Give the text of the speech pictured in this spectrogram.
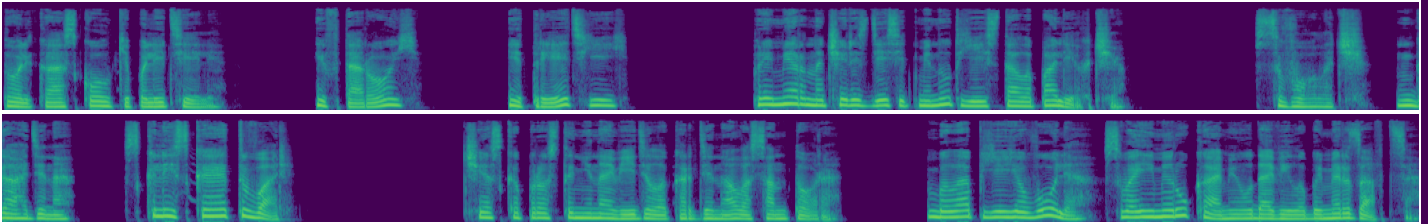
Только осколки полетели. И второй, и третий. Примерно через десять минут ей стало полегче. Сволочь, гадина, склизкая тварь. Ческа просто ненавидела кардинала Сантора. Была б ее воля, своими руками удавила бы мерзавца.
